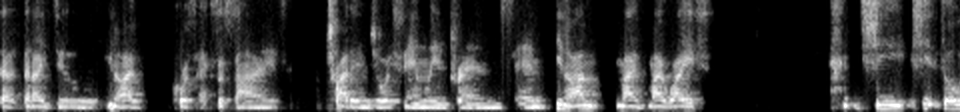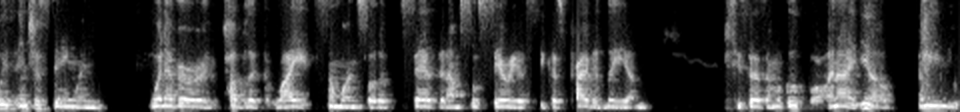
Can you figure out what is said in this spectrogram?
that, that I do. You know, I, of course, exercise, try to enjoy family and friends. And, you know, I'm my, my wife, she, she, it's always interesting when whenever in public light someone sort of says that I'm so serious because privately I'm she says I'm a goofball. And I, you know, I mean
